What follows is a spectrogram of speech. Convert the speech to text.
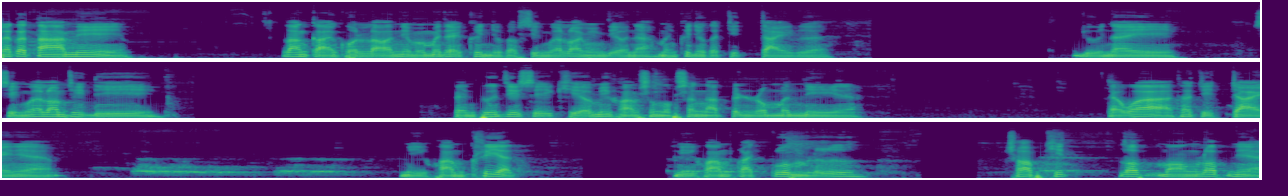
แล้วก็ตามนี่ร่างกายคนเราเนี่ยมันไม่ได้ขึ้นอยู่กับสิ่งแวดล้อมอย่างเดียวนะ มันขึ้นอยู่กับจิตใจด้วย อยู่ในสิ่งแวดล้อมที่ดี เป็นพื้นที่สีเขียวมีความสงบสงัดเป็นรมณีนะแต่ว่าถ้าจิตใจเนี่ยมีความเครียด มีความกลัดกลุ่มหรือชอบคิดลบมองลบเนี่ย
